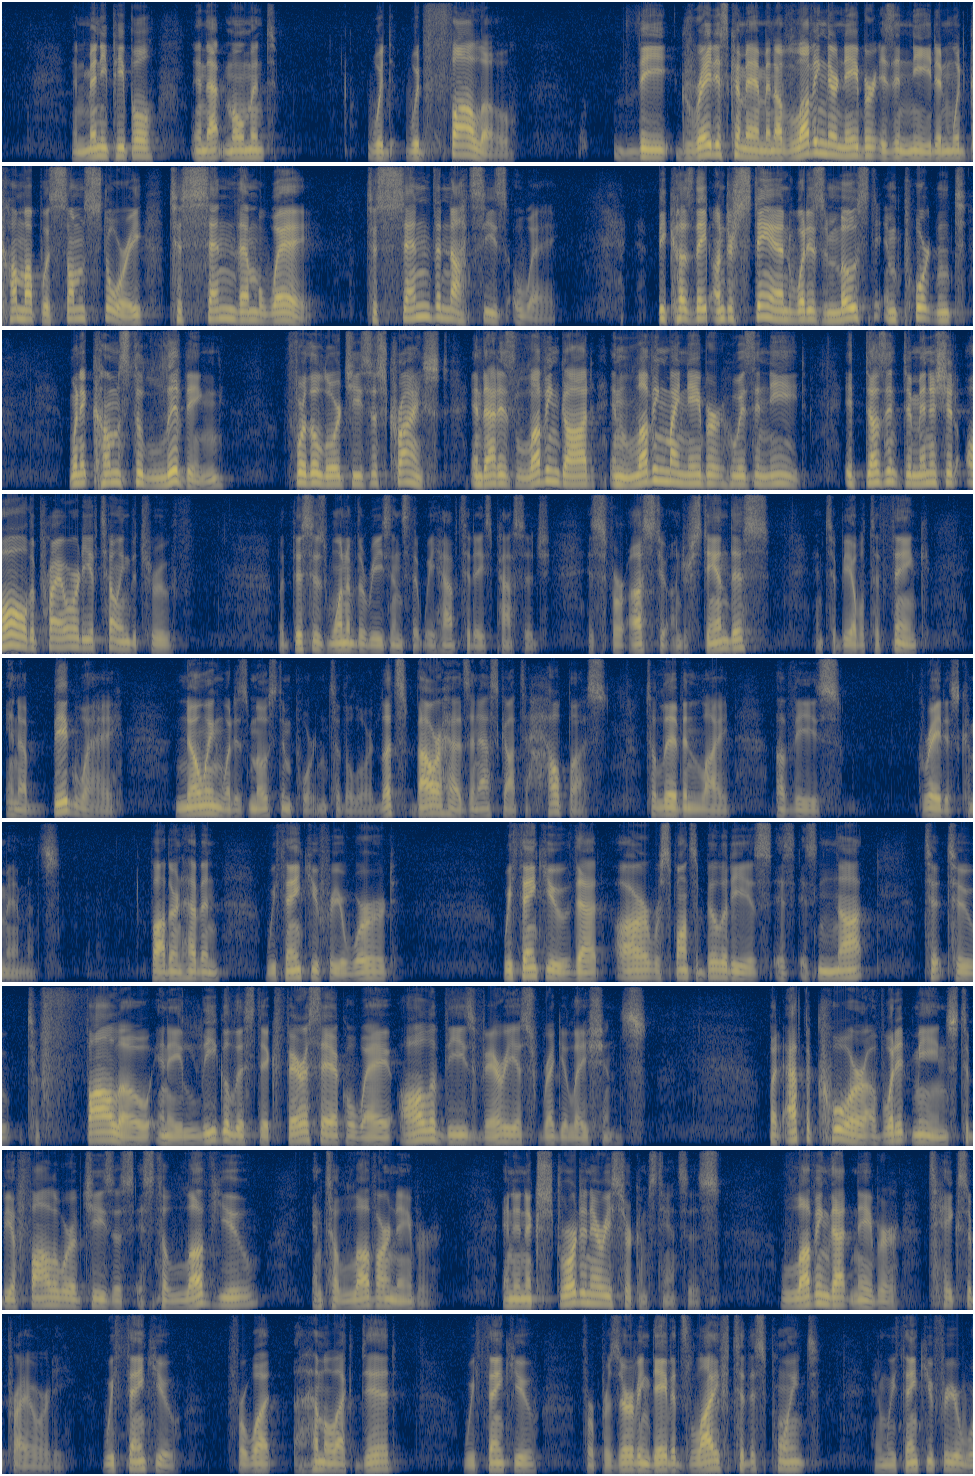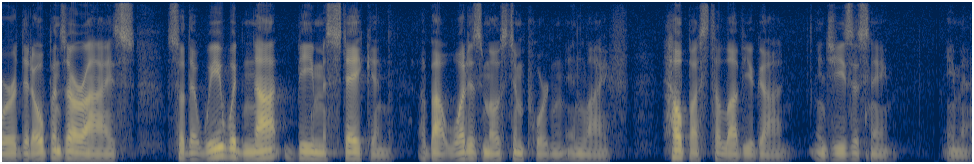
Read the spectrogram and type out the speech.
And many people in that moment would, would follow the greatest commandment of loving their neighbor is in need and would come up with some story to send them away, to send the Nazis away, because they understand what is most important when it comes to living for the Lord Jesus Christ, and that is loving God and loving my neighbor who is in need. It doesn't diminish at all the priority of telling the truth. But this is one of the reasons that we have today's passage is for us to understand this and to be able to think in a big way, knowing what is most important to the Lord. Let's bow our heads and ask God to help us to live in light of these greatest commandments. Father in heaven, we thank you for your word. We thank you that our responsibility is, is, is not to, to, to follow in a legalistic, Pharisaical way all of these various regulations. But at the core of what it means to be a follower of Jesus is to love you and to love our neighbor. And in extraordinary circumstances, loving that neighbor takes a priority. We thank you for what Ahimelech did. We thank you for preserving David's life to this point, And we thank you for your word that opens our eyes so that we would not be mistaken about what is most important in life. Help us to love you, God. In Jesus' name, amen.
